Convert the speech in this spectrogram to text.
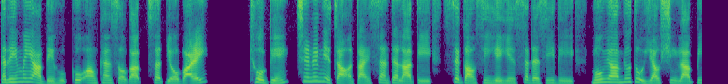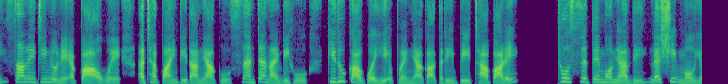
သတင်းမရသေးဟုကိုအောင်ခန့်စောကဆက်ပြောပါတယ် ထို့ပြင်ချင်းရင်းမြစ်ကြောင်အတိုင်းဆန်တက်လာသည့်စစ်ကောင်စီရေရင်ဆက်တက်စည်းသည့်မုံရမြို့သို့ရောက်ရှိလာပြီးစားလင်းကြီးမြို့နယ်အပါအဝင်အထက်ပိုင်းဒေသများကိုဆန်တက်နိုင်ပြီဟုပြည်သူ့ကာကွယ်ရေးအဖွဲ့များကတတိပေးထားပါတယ်။ထိုစစ်သည်မောများသည်လက်ရှိမုံရ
